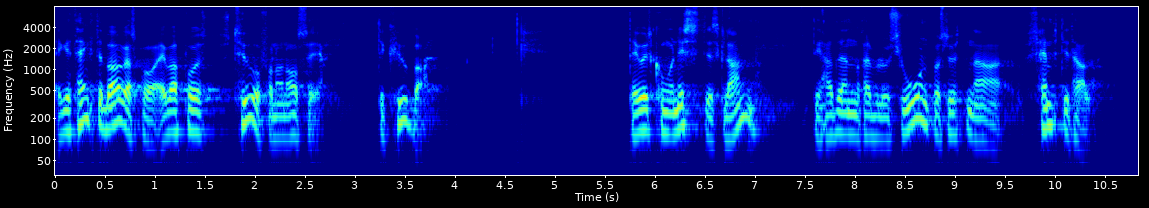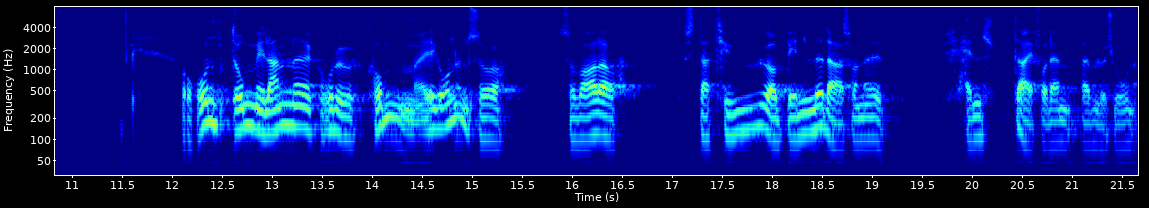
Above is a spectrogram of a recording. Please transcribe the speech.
Jeg har tenkt tilbake på Jeg var på tur for noen år siden til Cuba. Det er jo et kommunistisk land. De hadde en revolusjon på slutten av 50-tallet. Og rundt om i landet hvor du kom, i grunnen, så, så var det statuer og bilder av sånne helter fra den revolusjonen.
